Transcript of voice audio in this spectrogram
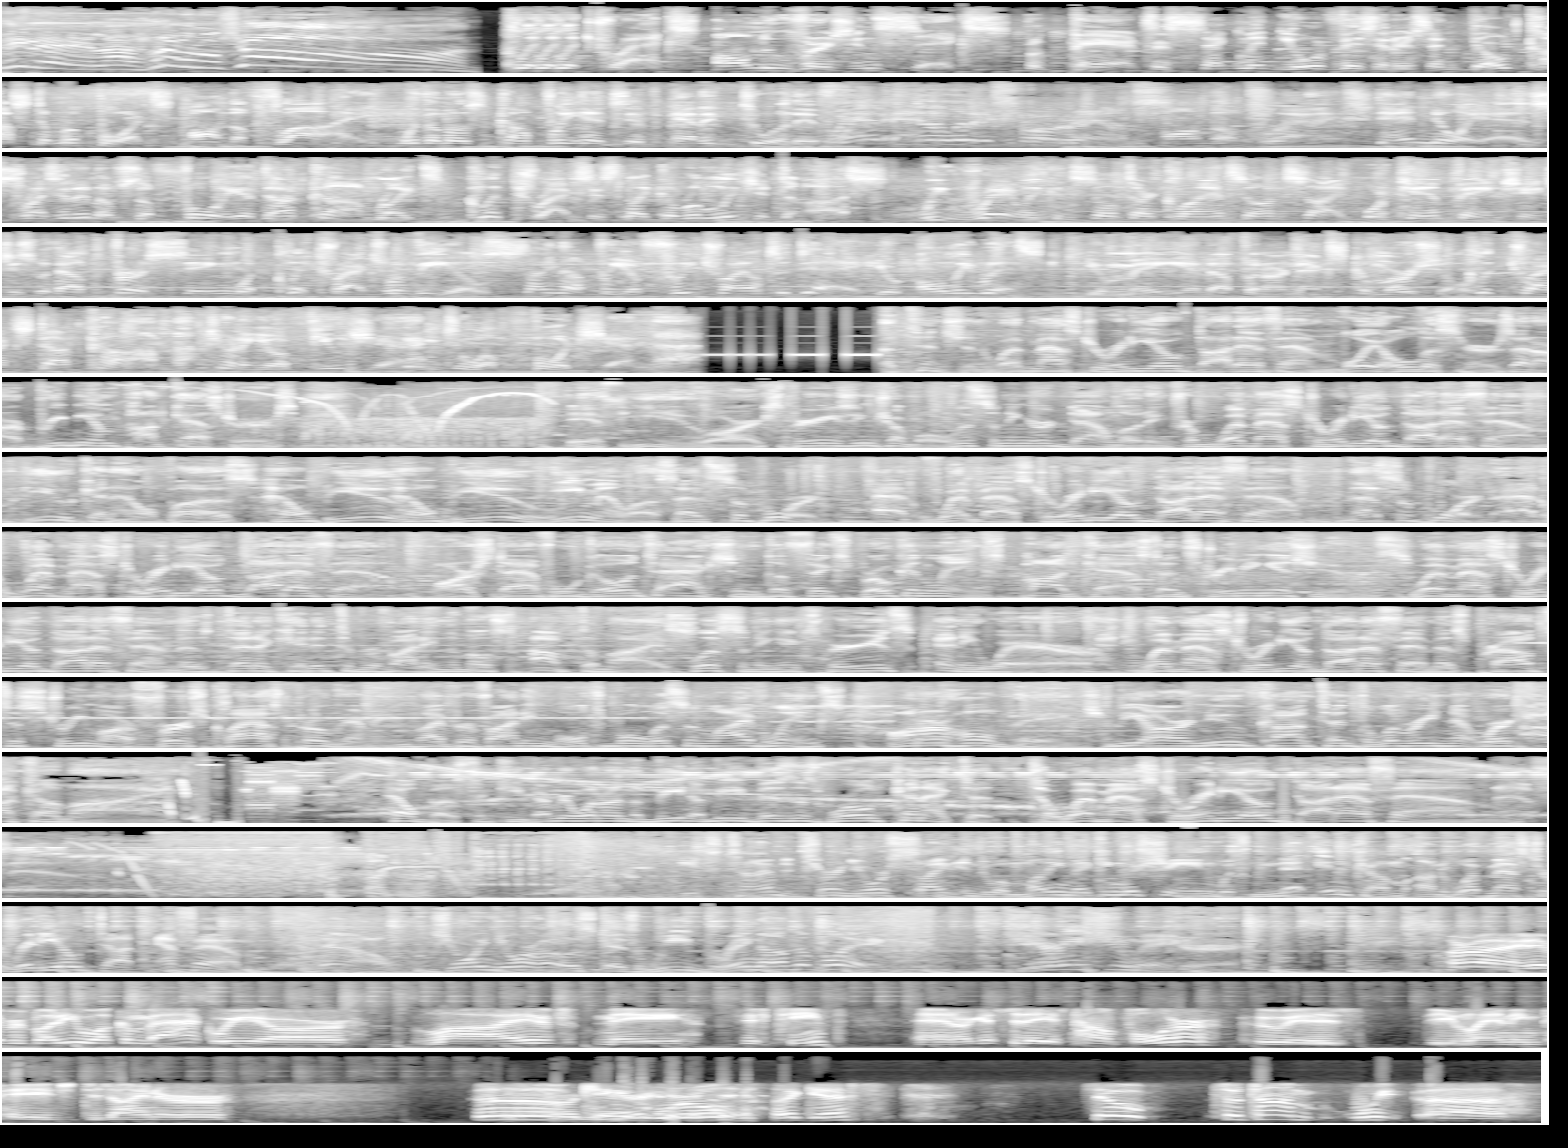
¡Vive la revolución! Click, Click Tracks, all new version 6. Prepare to segment your visitors and build custom reports on the fly with the most comprehensive and intuitive web analytics programs on the planet. Dan Noyes, president of Sephoria.com, writes ClickTracks is like a religion to us. We rarely consult our clients on site or campaign changes without first seeing what ClickTracks reveals. Sign up for your free trial today. Your only risk, you may end up in our next commercial. ClickTracks.com, turning your future into a fortune. Attention, webmasterradio.fm, loyal listeners and our premium podcasters. If you are experiencing trouble listening or downloading from webmasterradio.fm, you can help us help you. Help you. Email us at support at webmasterradio.fm. That's support at webmasterradio.fm. Our staff will go into action to fix broken links, podcast, and streaming issues. Webmasterradio.fm is dedicated to providing the most optimized listening experience anywhere. Webmasterradio.fm is proud to stream our first class programming by providing multiple listen live links on our homepage via our new content delivery network, Akamai. Help us to keep everyone in the B2B business world connected to webmasterradio.fm. It's time to turn your site into a money making machine with net income on webmasterradio.fm. Now, join your host as we bring on the bling, Jeremy Shoemaker. All right, everybody, welcome back. We are live May 15th, and our guest today is Tom Fuller, who is the landing page designer, uh, king of the world, I guess. So, so Tom, we uh,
